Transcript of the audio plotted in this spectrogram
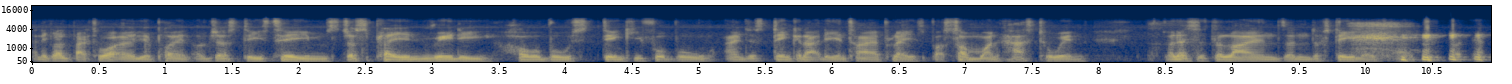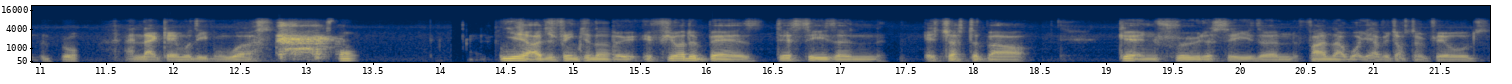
And it goes back to our earlier point of just these teams just playing really horrible, stinky football and just thinking out the entire place. But someone has to win, unless it's the Lions and the Steelers. and that game was even worse. So, yeah, I just think you know if you're the Bears this season, it's just about getting through the season, find out what you have in Justin Fields,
